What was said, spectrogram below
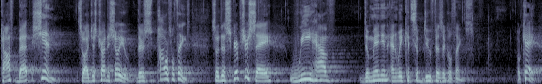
kaf bet shin. So I just tried to show you there's powerful things. So does scripture say we have dominion and we could subdue physical things? Okay,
